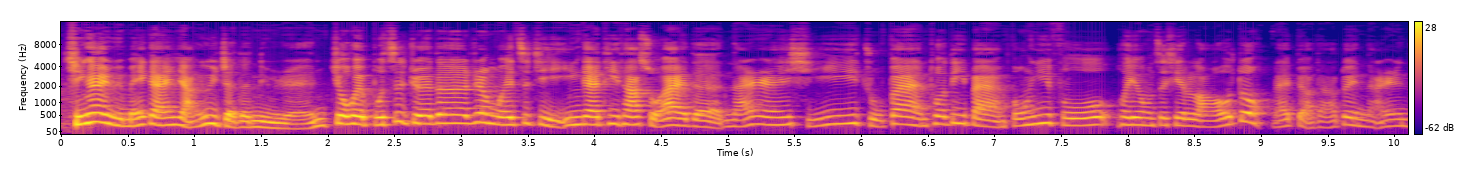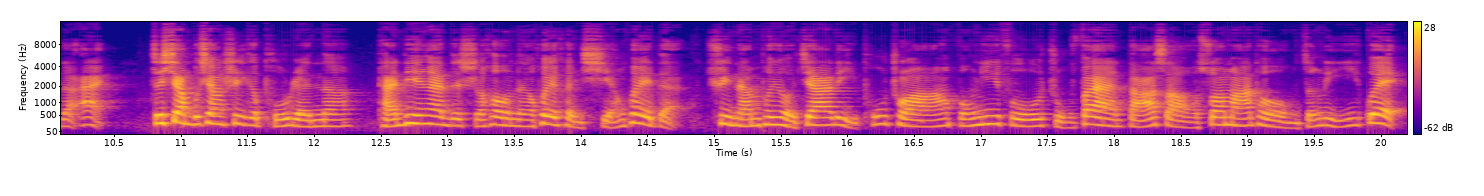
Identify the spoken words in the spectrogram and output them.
情爱与美感养育者的女人，就会不自觉地认为自己应该替她所爱的男人洗衣、煮饭、拖地板、缝衣服，会用这些劳动来表达对男人的爱。这像不像是一个仆人呢？谈恋爱的时候呢，会很贤惠的去男朋友家里铺床、缝衣服、煮饭、打扫、刷马桶、整理衣柜，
